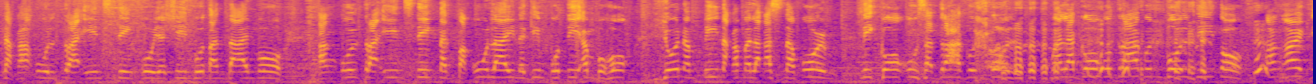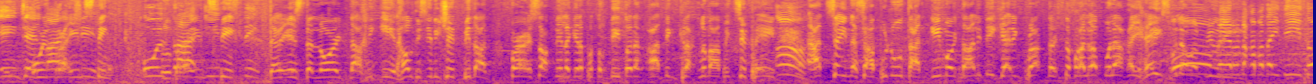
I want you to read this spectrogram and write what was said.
Naka-Ultra Instinct, Kuya Shinbu. Tandaan mo, ang Ultra Instinct nagpakulay, naging puti ang buhok. Yon ang pinakamalakas na form ni Goku sa Dragon Ball. Mala Goku Dragon Ball dito. Ang Archangel, Ultra Parang Shin- Instinct. Ultra, Instinct. There is the Lord in. How this initiate be done? First off, nilagyan na putok dito ng ating crack. Lumapit si Pain. Ah. At siya'y nasabunutan. Immortality getting cracked. There's the follow-up mula kay. Wala Oh, pero nakapatay dito.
